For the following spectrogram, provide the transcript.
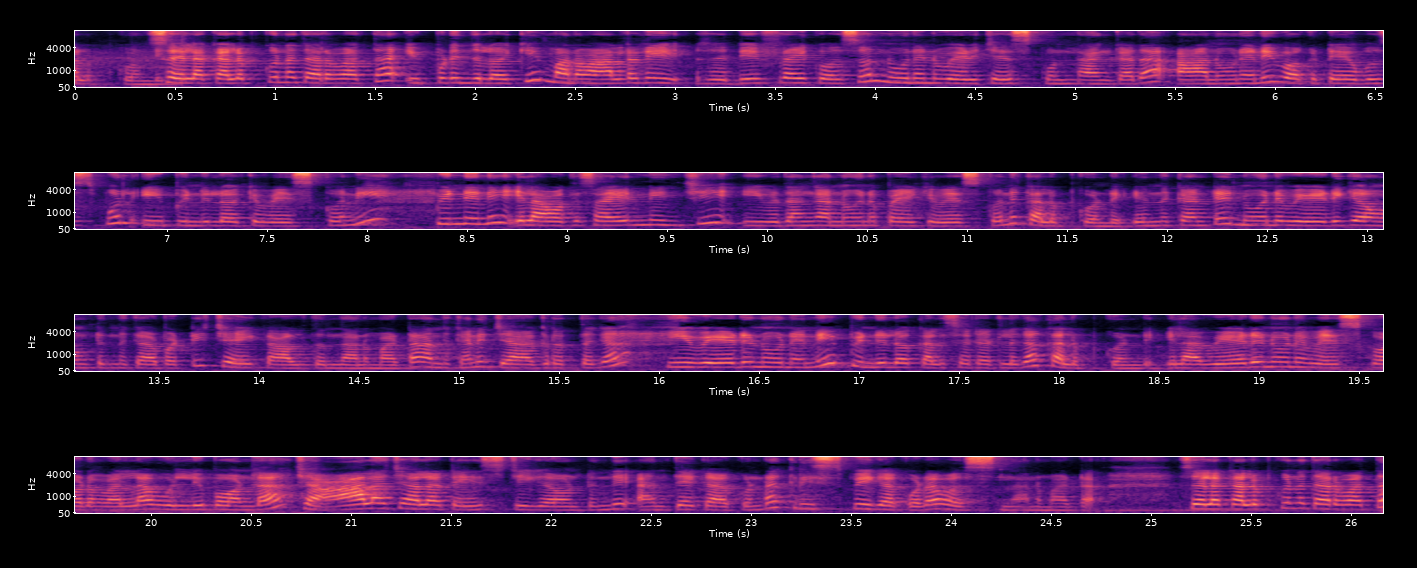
కలుపుకోండి. సో ఇలా కలుపుకున్న తర్వాత ఇప్పుడు ఇందులోకి మనం ఆల్రెడీ డీప్ ఫ్రై కోసం నూనెను వేడి చేసుకుంటాం కదా ఆ నూనెని ఒక టేబుల్ స్పూన్ ఈ పిండిలోకి వేసుకొని పిండిని ఇలా ఒక సైడ్ నుంచి ఈ విధంగా నూనె పైకి వేసుకొని కలుపుకోండి. ఎందుకంటే నూనె వేడిగా ఉంటుంది కాబట్టి చేయి కాలుతుంది అనమాట అందుకని జాగ్రత్తగా ఈ వేడి నూనెని పిండిలో కలిసేటట్లుగా కలుపుకోండి. ఇలా వేడి నూనె వేసుకోవడం వల్ల ఉల్లి బోండా చాలా చాలా టేస్టీగా ఉంటుంది. అంతేకాకుండా క్రిస్పీగా కూడా వస్తుంది అనమాట సో ఇలా కలుపుకున్న తర్వాత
